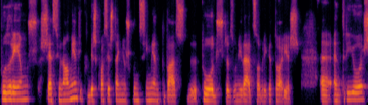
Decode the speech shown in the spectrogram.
poderemos, excepcionalmente, e desde que vocês tenham os conhecimentos de base de todos das unidades obrigatórias uh, anteriores,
